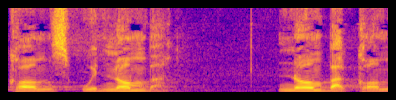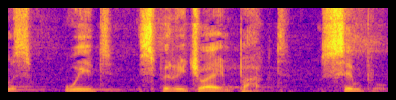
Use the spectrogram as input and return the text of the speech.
comes with number number comes with spiritual impact. Simple.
